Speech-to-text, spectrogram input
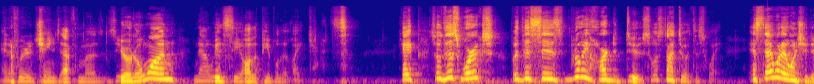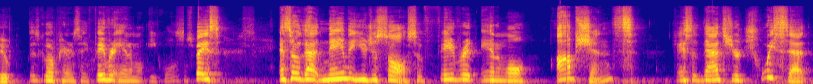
And if we were to change that from a zero to one, now we'd see all the people that like cats. Okay, so this works, but this is really hard to do. So let's not do it this way. Instead, what I want you to do is go up here and say favorite animal equals space. And so that name that you just saw, so favorite animal options, okay, so that's your choice set.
